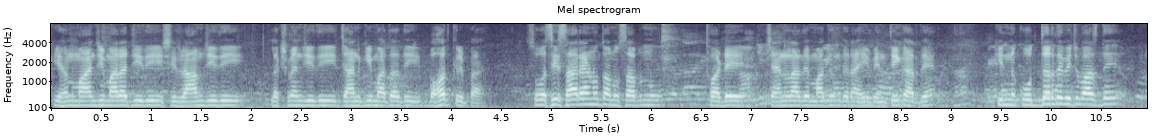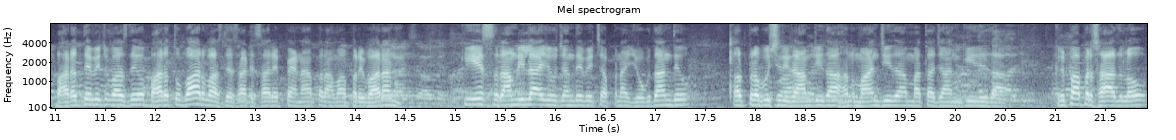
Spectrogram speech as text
ਕਿ ਹਨੂਮਾਨ ਜੀ ਮਹਾਰਾਜ ਜੀ ਦੀ, ਸ਼੍ਰੀ ਰਾਮ ਜੀ ਦੀ, ਲਕਸ਼ਮਣ ਜੀ ਦੀ, ਜਾਨਕੀ ਮਾਤਾ ਦੀ ਬਹੁਤ ਕਿਰਪਾ ਹੈ। ਸੋ ਅਸੀਂ ਸਾਰਿਆਂ ਨੂੰ ਤੁਹਾਨੂੰ ਸਭ ਨੂੰ ਤੁਹਾਡੇ ਚੈਨਲਾਂ ਦੇ ਮਾਧਿਅਮ ਦੇ ਰਾਹੀਂ ਬੇਨਤੀ ਕਰਦੇ ਹਾਂ ਕਿ ਨਕੋਦਰ ਦੇ ਵਿੱਚ ਵਸਦੇ, ਭਾਰਤ ਦੇ ਵਿੱਚ ਵਸਦੇ ਹੋ ਭਾਰਤ ਤੋਂ ਬਾਹਰ ਵਸਦੇ ਸਾਡੇ ਸਾਰੇ ਭੈਣਾਂ, ਭਰਾਵਾਂ, ਪਰਿਵਾਰਾਂ ਨੂੰ ਕਿ ਇਸ ਰਾਮਲੀਲਾ ਆਯੋਜਨ ਦੇ ਵਿੱਚ ਆਪਣਾ ਯੋਗਦਾਨ ਦਿਓ ਔਰ ਪ੍ਰਭੂ ਸ਼੍ਰੀ ਰਾਮ ਜੀ ਦਾ, ਹਨੂਮਾਨ ਜੀ ਦਾ, ਮਾਤਾ ਜਾਨਕੀ ਜੀ ਦਾ ਕਿਰਪਾ ਪ੍ਰਸਾਦ ਲਓ।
